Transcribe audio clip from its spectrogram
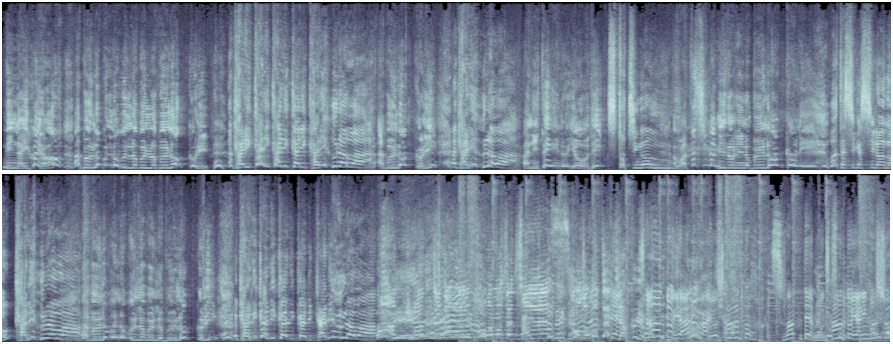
みんな行くよ。あブロブロブロブロブロッコリ。ーカリカリカリカリカリフラワあブロッコリ？ーーカリフラワー。あ似ているようで。ちと違うあ私が緑のブロッコリ。ー私が白のカリフラワー。あブロブロブロブロブロッコリ。ーカリカリカリカリカリフラワー。あ決まってたわ子供たち子供たち。ちゃんとやるわよ。ちゃんと。座ってもうちゃんとやりましょう。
